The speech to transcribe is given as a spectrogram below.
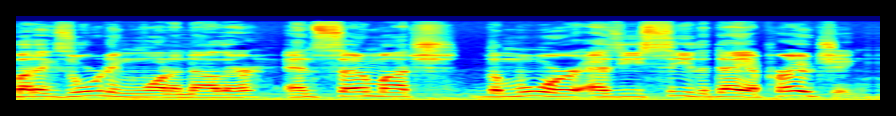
but exhorting one another, and so much the more as ye see the day approaching."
